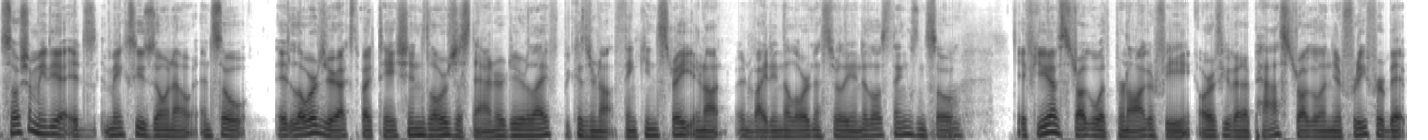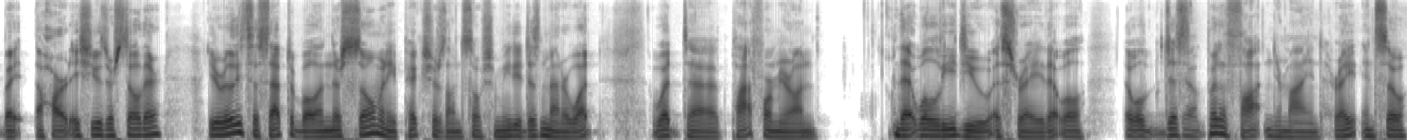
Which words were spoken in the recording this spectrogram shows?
social media it's, it makes you zone out and so it lowers your expectations, lowers the standard of your life because you're not thinking straight. You're not inviting the Lord necessarily into those things. And so, Mhm. if you have struggled with pornography or if you've had a past struggle and you're free for a bit, but the heart issues are still there, you're really susceptible. And there's so many pictures on social media. It doesn't matter what what uh, platform you're on that will lead you astray. That will that will just Yeah. put a thought in your mind, right? And so,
